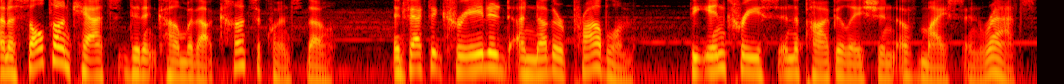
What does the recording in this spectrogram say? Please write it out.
An assault on cats didn't come without consequence, though. In fact, it created another problem the increase in the population of mice and rats.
